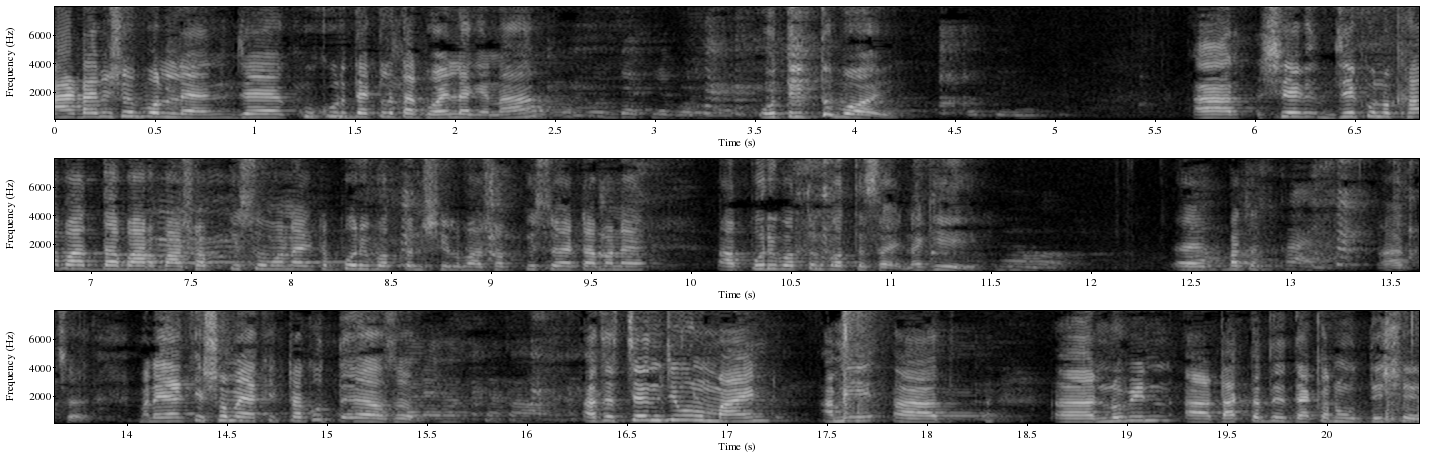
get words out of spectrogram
আরেকটা বিষয় বললেন যে কুকুর দেখলে তার ভয় লাগে না অতিরিক্ত ভয় আর সে যে কোনো খাবার দাবার বা সব কিছু মানে একটা পরিবর্তনশীল বা সব কিছু একটা মানে পরিবর্তন করতে চাই নাকি। আচ্ছা মানে একই সময় এক একটা করতে। আচ্ছা চেঞ্জেবল মাইন্ড আমি নবীন ডাক্তারদের দেখানোর উদ্দেশ্যে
